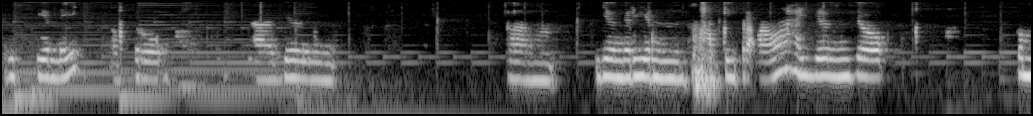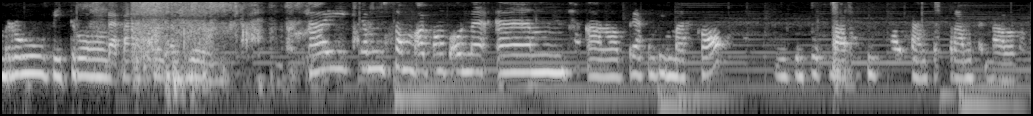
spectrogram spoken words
គ្រីស្ទៀននេះព្រោះយើងអឺយើងរៀនអំពីព្រះអង្គហើយយើងយកគំរូពីទ្រង់ដែលបានធ្វើឲ្យយើងហើយខ្ញុំសូមឲ្យបងប្អូនណាអានព្រះគម្ពីរម៉ាកុសជំពូក10ពីខ35ទៅដល់ខ45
